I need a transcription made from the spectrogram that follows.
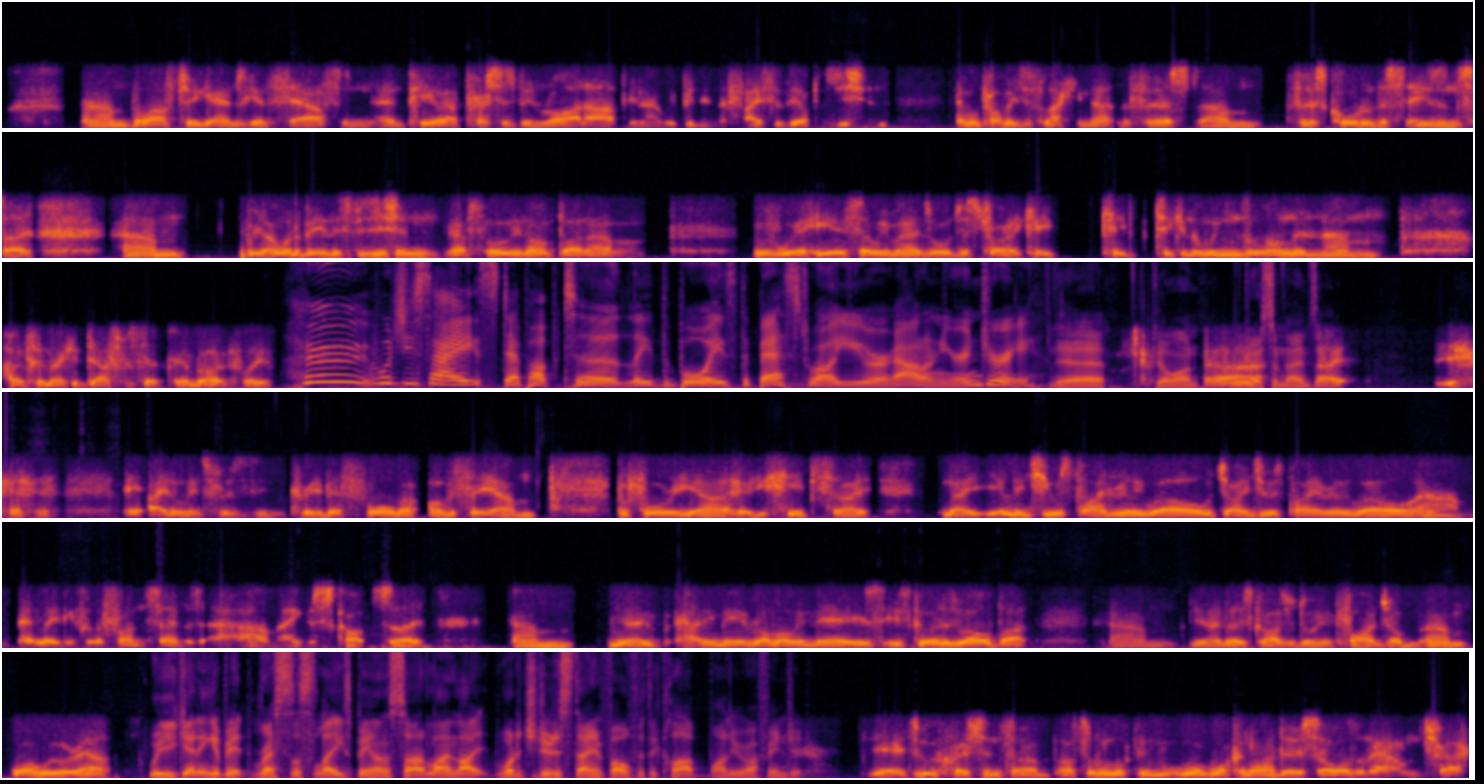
um, the last two games against South and, and Peel, our pressure's been right up. You know, we've been in the face of the opposition, and we're probably just lacking that in the first um, first quarter of the season. So um, we don't want to be in this position, absolutely not. But um, we're here, so we may as well just try to keep keep ticking the wings along and um, hopefully make a dash for September. Hopefully, Who would you say step up to lead the boys the best while you were out on your injury? Yeah, come on, Uh, throw some names out. I- yeah, Aidan Lynch was in career best form, obviously, um, before he uh, hurt his hip. So, you know, Lynchy was playing really well, Jonesy was playing really well, um, and leading from the front, same as um, Angus Scott. So, um, you know, having me and Robbo in there is, is good as well, but, um, you know, those guys were doing a fine job um, while we were out. Were you getting a bit restless legs being on the sideline? Like, what did you do to stay involved with the club while you were off injured? Yeah, it's a good question. So I, I sort of looked in what, what can I do. So I wasn't out on track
